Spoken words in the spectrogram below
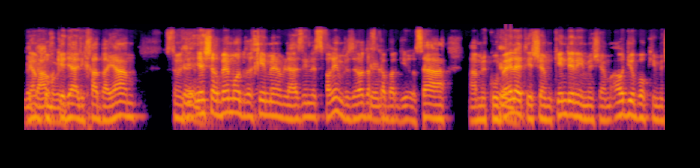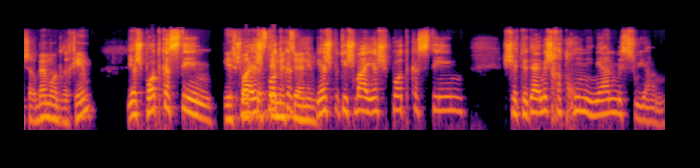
לגמרי. גם תוך כדי הליכה בים. זאת אומרת, כן. יש הרבה מאוד דרכים היום להאזין לספרים, וזה לא דווקא כן. בגרסה המקובלת, כן. יש שם קינדלים, יש שם אודיובוקים, יש הרבה מאוד דרכים. יש פודקאסטים. יש תשמע, פודקאסטים יש פודק... מצוינים. יש, תשמע, יש פודקאסטים שאתה יודע, אם יש לך תחום עניין מסוים,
